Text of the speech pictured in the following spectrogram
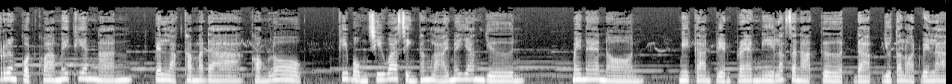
เรื่องกฎความไม่เที่ยงนั้น เป็นหลักธรรมดาของโลก ที่บ่งชี้ว่าสิ่งทั้งหลายไม่ยั่งยืน ไม่แน่นอน มีการเปลี่ยนแปลงมีลักษณะเกิดดับอยู่ตลอดเวลา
